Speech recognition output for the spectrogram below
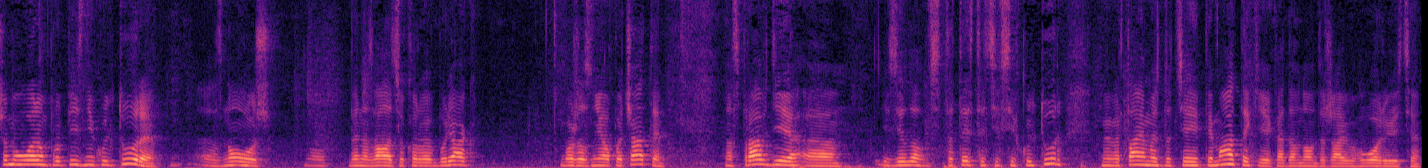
Якщо ми говоримо про пізні культури, е, знову ж, ну, ви назвали цукровий буряк, можна з нього почати. Насправді, е, і зіло в статистиці всіх культур ми вертаємось до цієї тематики, яка давно в державі обговорюється,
